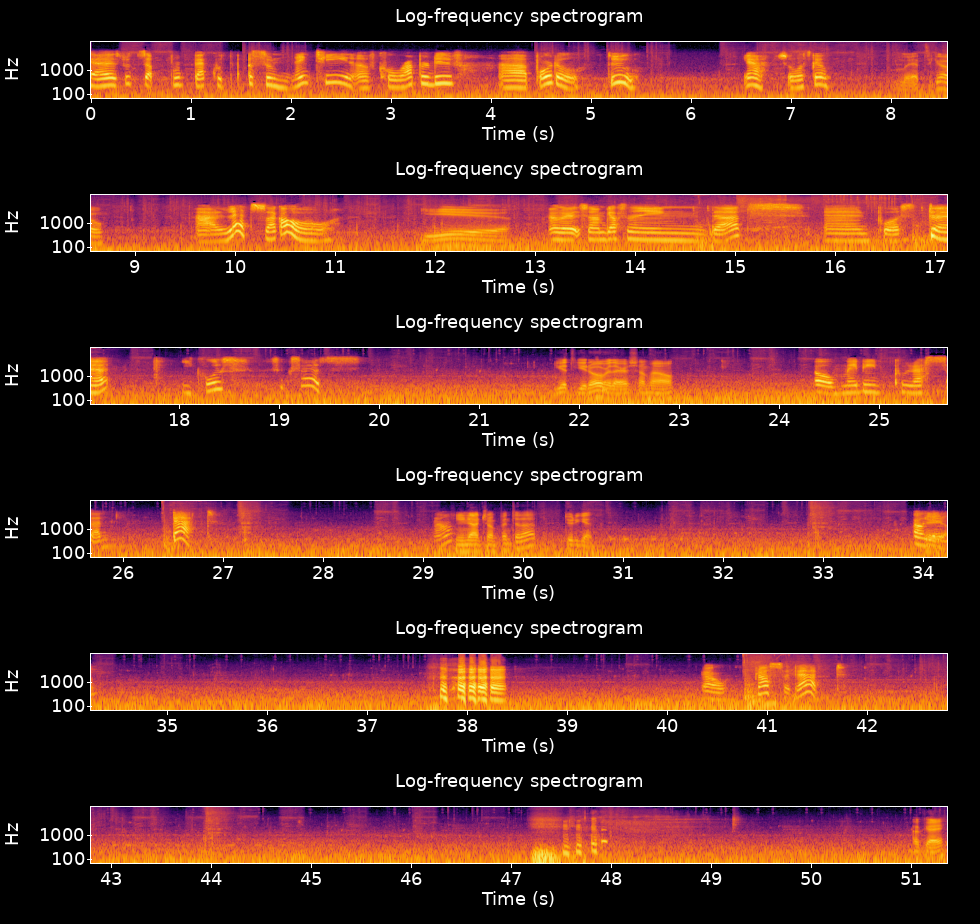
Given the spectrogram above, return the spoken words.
what's up? We're back with episode 19 of Cooperative uh, Portal 2. Yeah, so let's go. Let's go. Uh, let's go! Yeah. Okay, so I'm guessing that and plus that equals success. You have to get over there somehow. Oh, maybe plus that. Can you not jump into that? Do it again. Oh, There yeah. you go. Oh, uh, that. okay.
